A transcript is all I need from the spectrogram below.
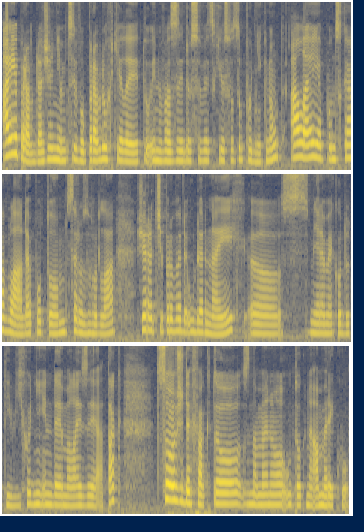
A je pravda, že Němci opravdu chtěli tu invazi do Sovětského svazu podniknout, ale japonská vláda potom se rozhodla, že radši provede úder na jich uh, směrem jako do té východní Indie, Malajzie a tak, což de facto znamenalo útok na Ameriku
